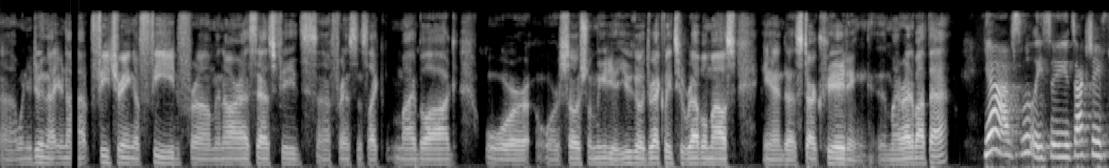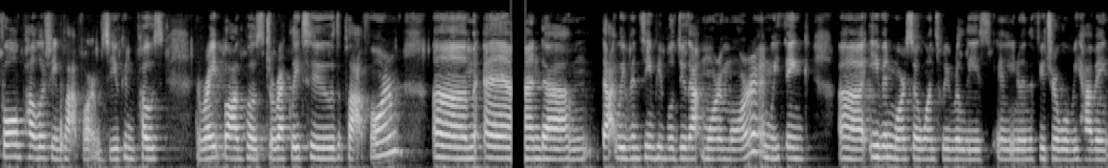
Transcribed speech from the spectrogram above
uh, when you're doing that, you're not featuring a feed from an RSS feeds, uh, for instance, like my blog or or social media. You go directly to Rebel Mouse and uh, start creating. Am I right about that? Yeah, absolutely. So it's actually a full publishing platform. So you can post, write blog posts directly to the platform, um, and and um, that we've been seeing people do that more and more. And we think uh, even more so once we release you know in the future we'll be having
